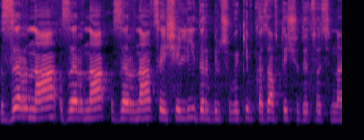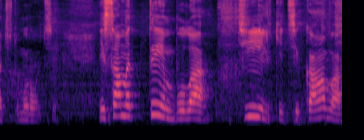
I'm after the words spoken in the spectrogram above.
Зерна, зерна, зерна це ще лідер більшовиків казав в 1917 році. І саме тим була тільки цікава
